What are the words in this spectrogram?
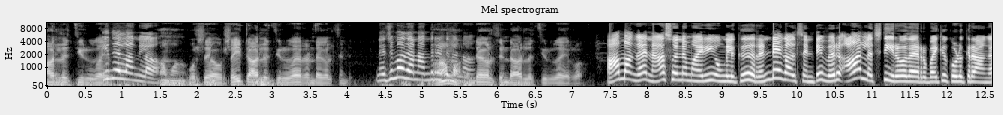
ஆறு லட்சத்தி இருபதாயிரம். இதெல்லாங்களா? ஆமாங்க ஒரு ஒரு சைட் ஆறு லட்சத்தி இருபதாயிரம் ரெண்டே கால் சென்ட் நிஜமா தானே அந்த ஆமாம் தானா? ரெண்டே கால் சென்ட் ஆறு லட்சத்தி இருபதாயிரம் ரூபா. ஆமாங்க நான் சொன்ன மாதிரி உங்களுக்கு ரெண்டே கால் சென்ட்டு வெறும் ஆறு லட்சத்தி இருபதாயிரம் ரூபாய்க்கு கொடுக்குறாங்க.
